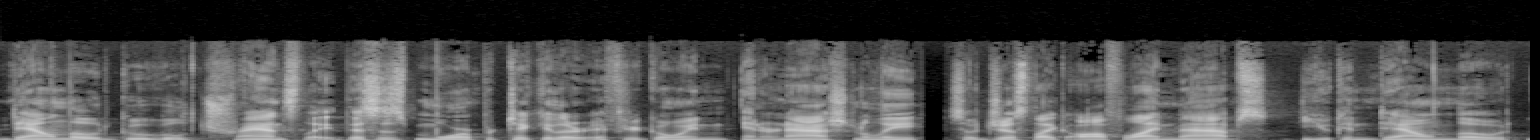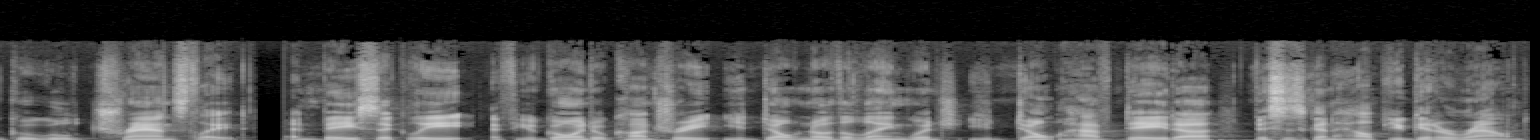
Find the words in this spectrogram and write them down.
download Google Translate. This is more particular if you're going internationally. So just like offline maps, you can download Google Translate. And basically, if you go into a country, you don't know the language, you don't have data, this is going to help you get around.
